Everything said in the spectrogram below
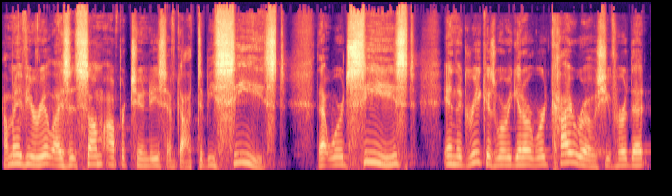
How many of you realize that some opportunities have got to be seized? That word seized in the Greek is where we get our word kairos. You've heard that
